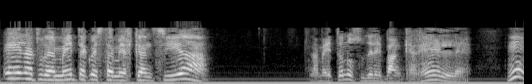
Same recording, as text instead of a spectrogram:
e naturalmente questa mercanzia la mettono su delle bancarelle, hm?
